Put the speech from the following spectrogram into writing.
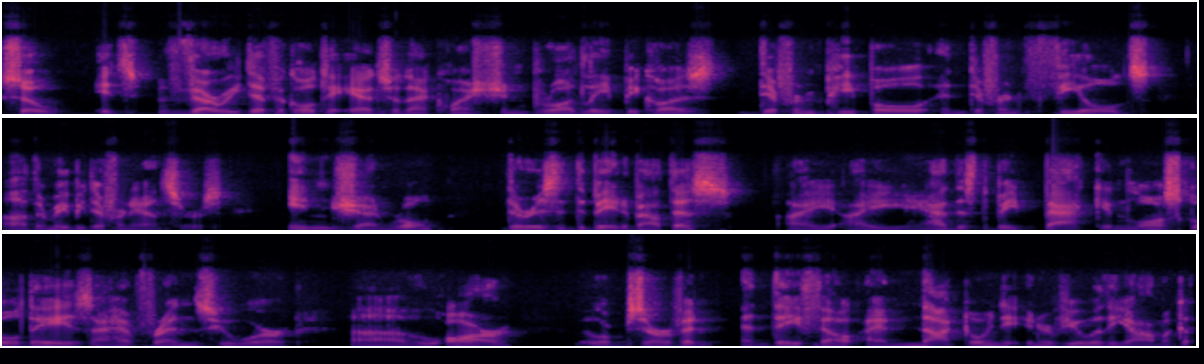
So it's very difficult to answer that question broadly because different people in different fields, uh, there may be different answers. In general, there is a debate about this. I, I, had this debate back in law school days. I have friends who were uh, who are observant, and they felt I am not going to interview with a yarmulke.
